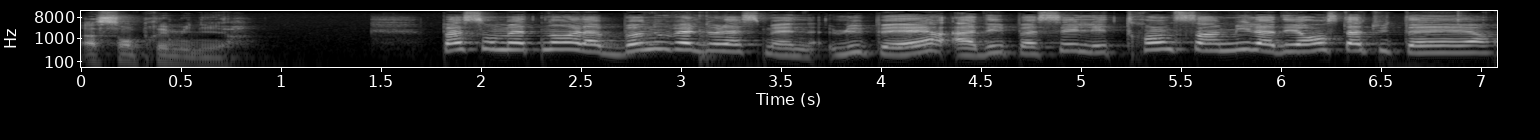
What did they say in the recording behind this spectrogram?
à s'en prémunir. Passons maintenant à la bonne nouvelle de la semaine. L'UPR a dépassé les 35 000 adhérents statutaires.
